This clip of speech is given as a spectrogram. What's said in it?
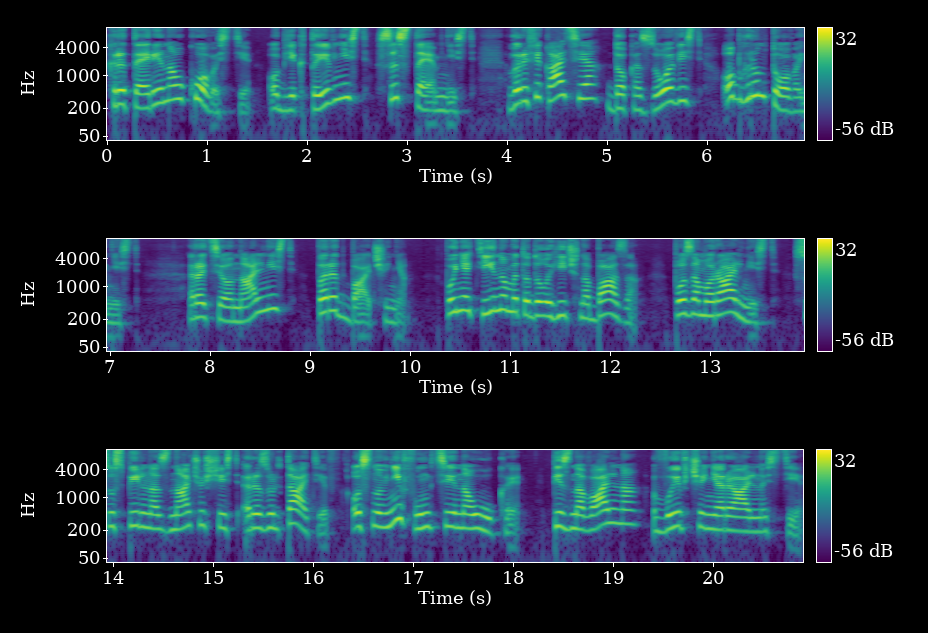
критерії науковості, об'єктивність, системність, верифікація, доказовість, обґрунтованість, раціональність, передбачення, понятійно-методологічна база, позаморальність, суспільна значущість результатів, основні функції науки пізнавальна вивчення реальності,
